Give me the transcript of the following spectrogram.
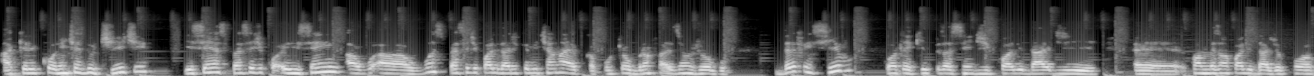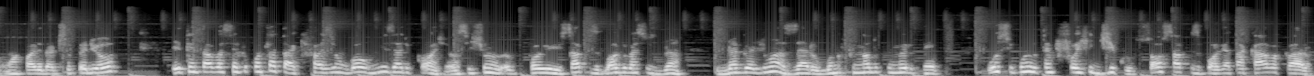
aquele Corinthians do Tite e sem as peças de e sem algumas peças de qualidade que ele tinha na época, porque o Bran fazia um jogo defensivo contra equipes assim de qualidade é, com a mesma qualidade ou com uma qualidade superior e tentava sempre contra-ataque, fazia um gol, misericórdia. Eu assisti um, foi Sapsborg versus Bran. O Bran ganhou de 1 a 0 o gol no final do primeiro tempo. O segundo tempo foi ridículo, só o Sapsborg atacava, claro,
